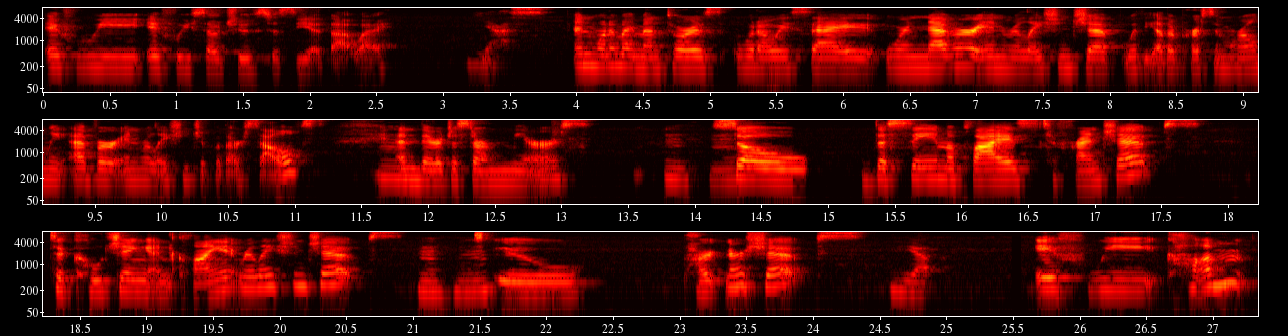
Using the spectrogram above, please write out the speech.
if we if we so choose to see it that way. Yes. And one of my mentors would always say, we're never in relationship with the other person. We're only ever in relationship with ourselves. Mm. And they're just our mirrors. Mm-hmm. So the same applies to friendships, to coaching and client relationships, mm-hmm. to partnerships. Yeah. If we come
